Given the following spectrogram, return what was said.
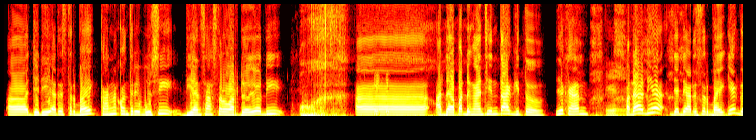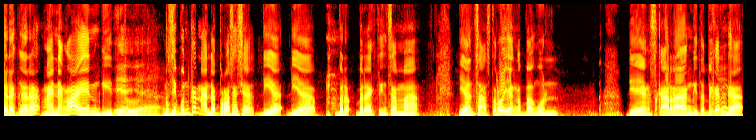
eh, jadi artis terbaik karena kontribusi Dian Sastrowardoyo di eh ada apa dengan cinta gitu ya kan Iya. padahal dia jadi artis terbaiknya gara-gara main yang lain gitu Iya, iya. meskipun kan ada proses ya dia dia ber, berakting sama Dian Sastro yang ngebangun dia yang sekarang gitu tapi Iya. kan nggak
